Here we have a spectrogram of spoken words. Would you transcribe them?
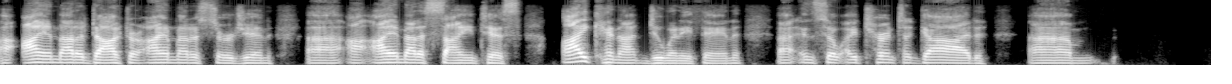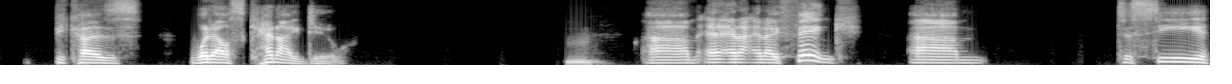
Uh, I am not a doctor. I am not a surgeon. Uh, I, I, am not a scientist. I cannot do anything. Uh, and so I turn to God um, because what else can I do? Hmm. Um, and, and, and I think um, to see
